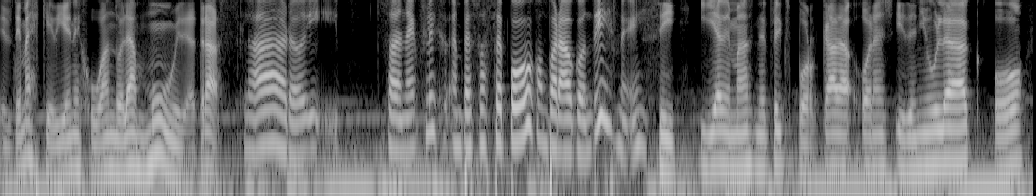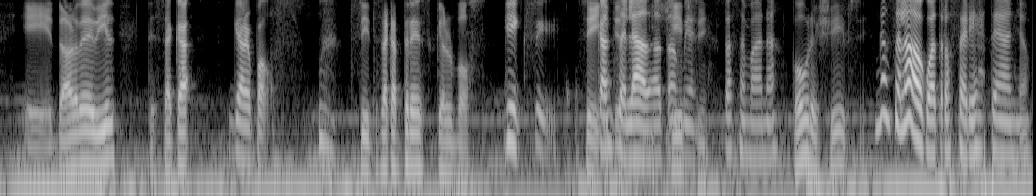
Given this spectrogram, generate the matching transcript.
El tema es que viene jugándola muy de atrás. Claro, y, o sea, Netflix empezó hace poco comparado con Disney. Sí, y además Netflix por cada Orange y the New Black o eh, Daredevil te saca, Girlboss. sí, te saca tres Girl Boss. Gixie. Sí, y Cancelada Gypsy. también esta semana. Pobre Gypsy. Han cancelado cuatro series este año.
